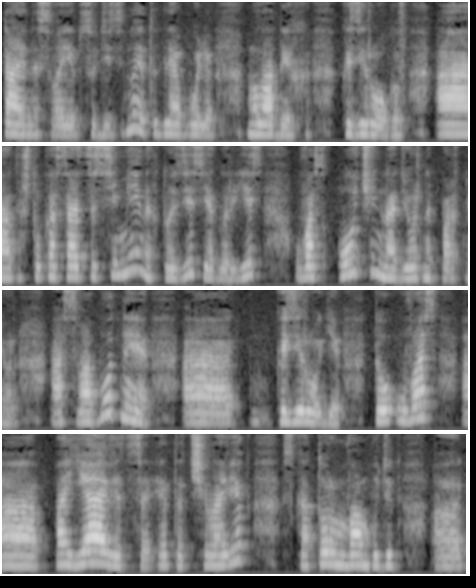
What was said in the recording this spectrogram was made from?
тайны свои обсудить. Ну, это для более молодых козерогов. А что касается семейных, то здесь, я говорю, есть у вас очень надежный партнер. А свободные а, козероги, то у вас а, появится этот человек, с которым вам будет а,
